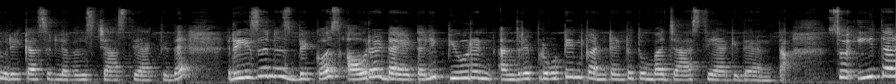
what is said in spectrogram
ಯೂರಿಕ್ ಆಸಿಡ್ ಲೆವೆಲ್ಸ್ ಜಾಸ್ತಿ ಆಗ್ತಿದೆ. ರೀಸನ್ ಇಸ್ ಬಿಕಾಸ್ ಅವರ ಅಲ್ಲಿ ಪ್ಯೂರಿನ್ ಅಂದ್ರೆ ಪ್ರೋಟೀನ್ ಕಂಟೆಂಟ್ ತುಂಬಾ ಜಾಸ್ತಿ ಆಗಿದೆ ಅಂತ. ಸೊ ಈ ತರ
